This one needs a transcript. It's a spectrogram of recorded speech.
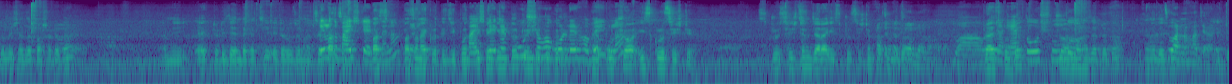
চল্লিশ হাজার পাঁচশো টাকা। আমি একটা ডিজাইন দেখাচ্ছি এটার ওজন হচ্ছে পাঁচ- 22 ক্যারেট, পাঁচ- তাই না? পাঁচ আনা একরতি জি প্রত্যেকটা কিন্তু টোয়েন্টি টু গোল্ডের হবে এগুলা? স্ক্রু সিস্টেম স্ক্রু সিস্টেম যারা স্ক্রু সিস্টেম পছন্দ করে প্রাইস পড়বে চুয়ান্ন হাজার টাকা। এখানে দেখুন একটা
